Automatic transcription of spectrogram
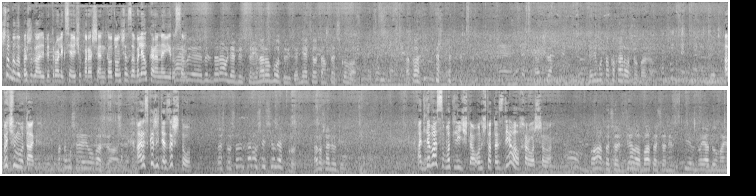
Что бы вы пожелали Петру Алексеевичу Порошенко? Вот он сейчас заболел коронавирусом. Ви- Виздоравлює швидше, на роботу йде, нічого там тачкувати. А то... так що я йому тільки хорошого бажаю. А почему так? Тому що я його вважаю. А расскажите, за что? За що, що він хороший чоловік просто, хороша людина. А для вас вот лично он что-то сделал хорошего? Ну, багато що зробив, багато що не встиг, ну я думаю,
